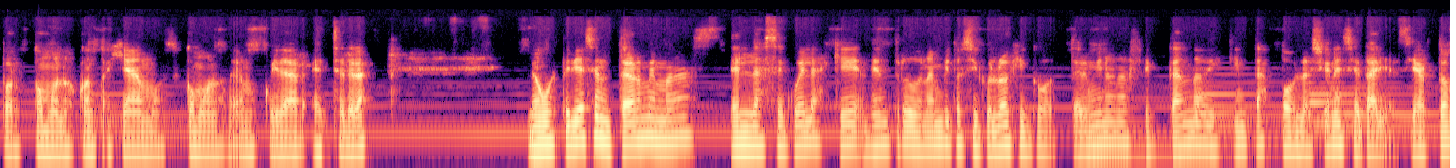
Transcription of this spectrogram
por cómo nos contagiamos, cómo nos debemos cuidar, etc. Me gustaría centrarme más en las secuelas que dentro de un ámbito psicológico terminan afectando a distintas poblaciones etarias, ¿cierto?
